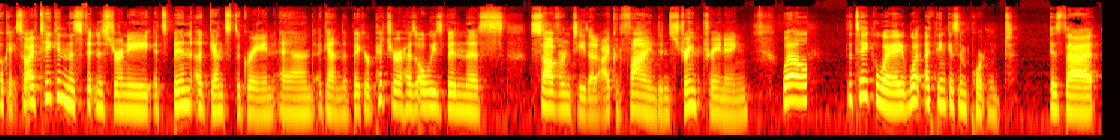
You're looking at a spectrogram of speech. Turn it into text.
okay, so I've taken this fitness journey, it's been against the grain. And again, the bigger picture has always been this sovereignty that I could find in strength training. Well, the takeaway, what I think is important, is that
